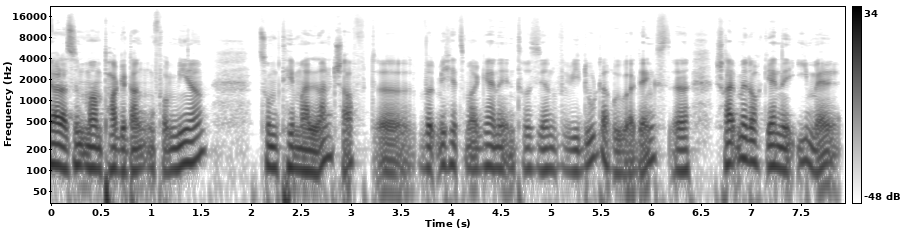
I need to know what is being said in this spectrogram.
Ja, das sind mal ein paar Gedanken von mir zum Thema Landschaft. Äh, Würde mich jetzt mal gerne interessieren, wie du darüber denkst. Äh, schreib mir doch gerne E-Mail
